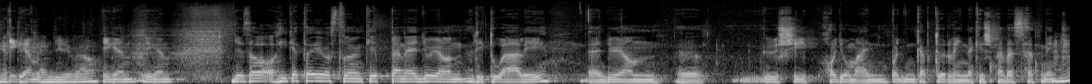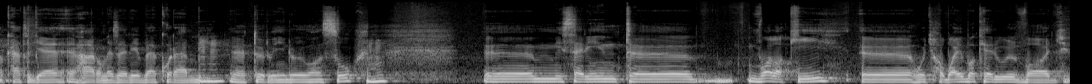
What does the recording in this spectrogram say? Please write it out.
értékrendjével. Igen, igen, igen. Ugye ez a, a hiketelja az tulajdonképpen egy olyan rituálé, egy olyan ö, ősi hagyomány, vagy inkább törvénynek is nevezhetnénk, uh-huh. csak hát ugye 3000 évvel korábbi uh-huh. törvényről van szó. Uh-huh mi szerint valaki, hogyha bajba kerül, vagy,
